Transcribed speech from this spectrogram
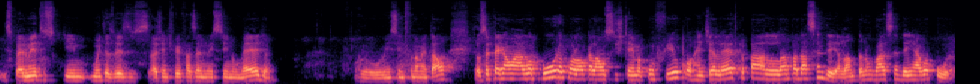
experimentos que muitas vezes a gente vem fazendo no ensino médio, o ensino fundamental. Então você pegar uma água pura, coloca lá um sistema com fio, corrente elétrica para a lâmpada acender. A lâmpada não vai acender em água pura.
